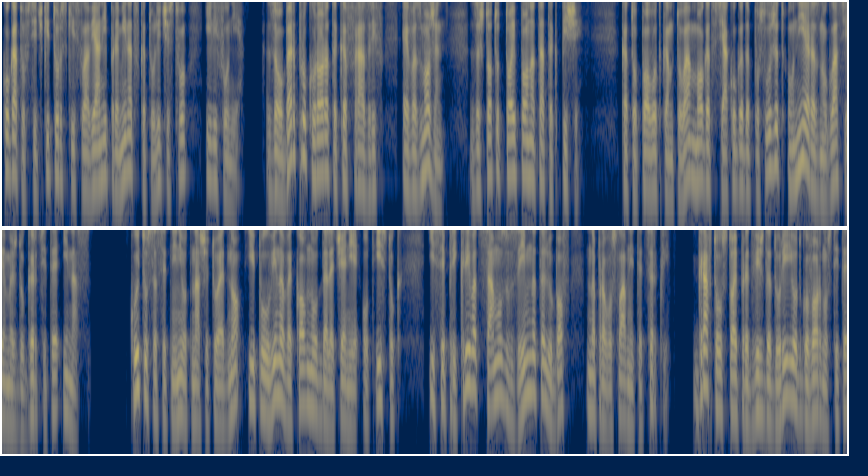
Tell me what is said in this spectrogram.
когато всички турски славяни преминат в католичество или в уния? За обер прокурора такъв разрив е възможен, защото той по-нататък пише – като повод към това могат всякога да послужат ония разногласия между гърците и нас, които са сетнини от нашето едно и половина вековно отдалечение от изток и се прикриват само с взаимната любов на православните църкви. Граф Толстой предвижда дори и отговорностите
